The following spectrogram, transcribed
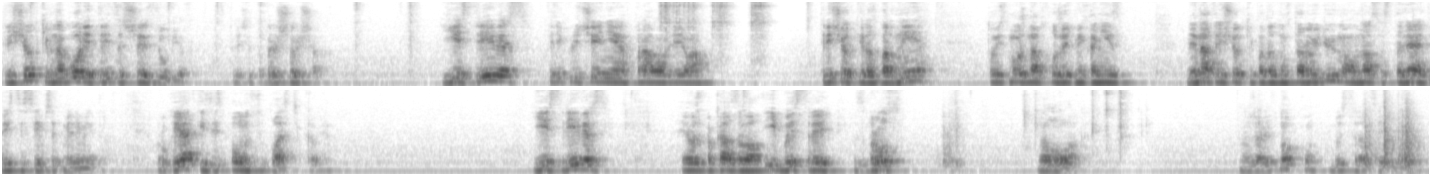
Трещотки в наборе 36 зубьев. То есть это большой шаг. Есть реверс, переключение вправо-влево. Трещотки разборные, то есть можно обслужить механизм. Длина трещотки под 1 вторую дюйма у нас составляет 270 мм. Рукоятки здесь полностью пластиковые. Есть реверс, я уже показывал, и быстрый сброс головок. Нажали кнопку, быстро отсоединили.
